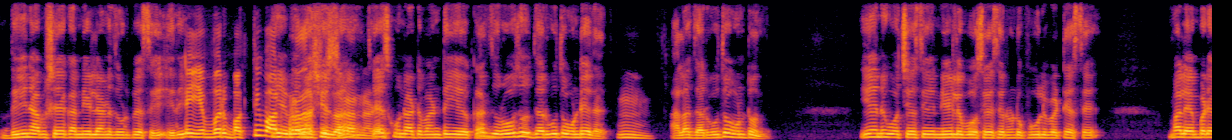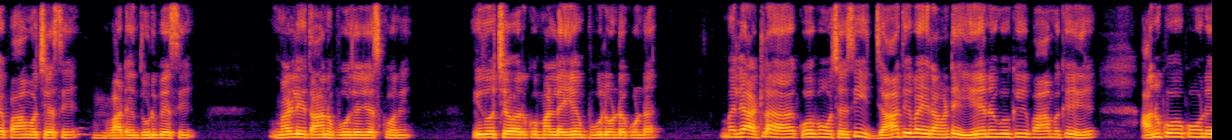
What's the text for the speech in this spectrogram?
దీని అభిషేక నీళ్ళని తుడిపేసి ఇది. ఎవరు భక్తి చేసుకున్నటువంటి యొక్క రోజు జరుగుతూ ఉండేది అది. అలా జరుగుతూ ఉంటుంది. ఏనుగు వచ్చేసి నీళ్ళు పోసేసి రెండు పూలు పెట్టేస్తే మళ్ళీ ఎంబడే పాము వచ్చేసి వాటిని తుడిపేసి మళ్ళీ తాను పూజ చేసుకొని ఇది వచ్చే వరకు మళ్ళీ ఏం పూలు ఉండకుండా మళ్ళీ అట్లా కోపం వచ్చేసి జాతి వైరం అంటే ఏనుగుకి పాముకి అనుకోకునే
